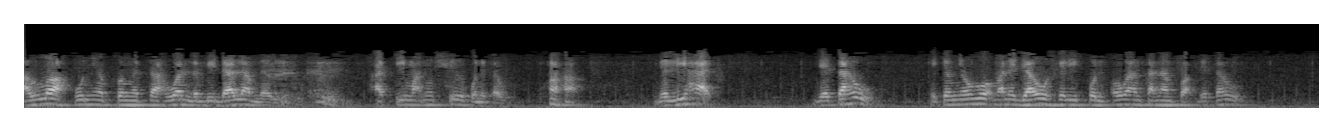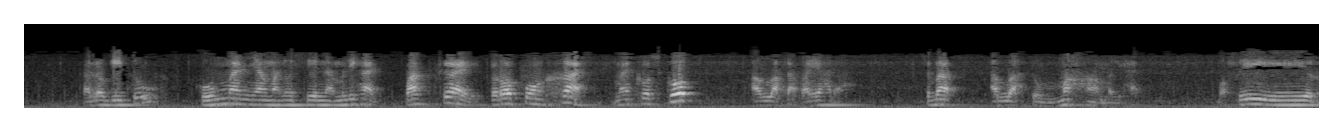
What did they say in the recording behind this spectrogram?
Allah punya pengetahuan lebih dalam dari itu. Hati manusia pun dia tahu. dia lihat dia tahu Kita menyorok mana jauh sekalipun Orang tak nampak Dia tahu Kalau gitu Kuman yang manusia nak melihat Pakai teropong khas Mikroskop Allah tak payah dah. Sebab Allah tu maha melihat. Basir.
